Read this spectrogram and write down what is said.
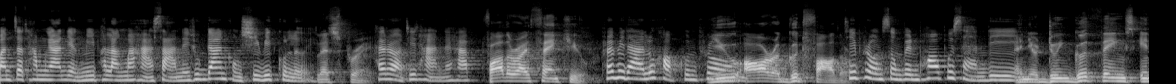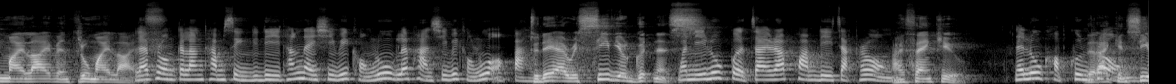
มันจะทำงานอย่างมีพลังมหาศาลในทุกด้านของชีวิตคุณเลย Let's pray. ให้เราอธิษฐานนะครับ Father, I thank you. พระบิดาลูกขอบคุณพระอง You ค์ are a good father. ที่พระองค์ทรงเป็นพ่อผู้แสนดี And you're doing good things in my life and through my และ life. พระองค์กำลังทำสิ่งดีๆ ทั้งในชีวิตของลูกและผ่านชีวิตของลูกออกไป Today, I receive your goodness. วันนี้ลูกเปิดใจรับความดีจากพระองค์ I thank you และลูกขอบคุณ that พระ I อง can ค์ see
